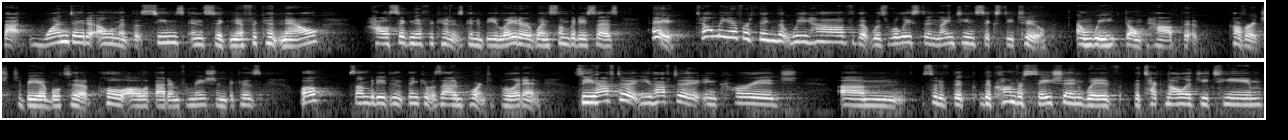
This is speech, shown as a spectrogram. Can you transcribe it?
that one data element that seems insignificant now, how significant it's going to be later when somebody says, hey, tell me everything that we have that was released in 1962, and we don't have the coverage to be able to pull all of that information because, well, somebody didn't think it was that important to pull it in. So you have to you have to encourage um, sort of the, the conversation with the technology team.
